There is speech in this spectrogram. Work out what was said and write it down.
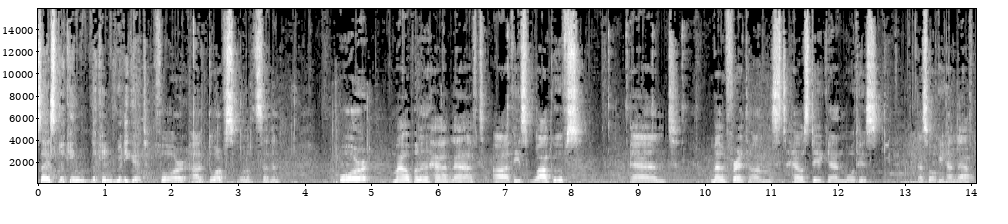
So it's looking looking really good for uh, dwarfs all of a sudden. Or my opponent had left are these Varghulfs and Mannfred on Hellsteed and Mortis. That's all he had left.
